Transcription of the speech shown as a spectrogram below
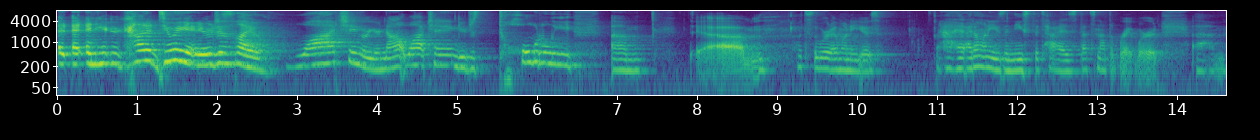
and, you're kind of doing it and you're just like watching or you're not watching. You're just totally, um, um, what's the word I want to use? I, I don't want to use anesthetized. That's not the right word. Um,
